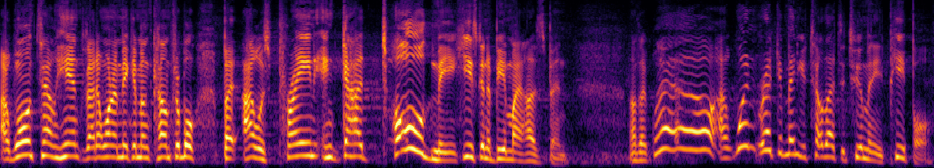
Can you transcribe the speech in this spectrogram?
I won't tell him because I don't want to make him uncomfortable, but I was praying and God told me he's going to be my husband. I was like, well, I wouldn't recommend you tell that to too many people.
